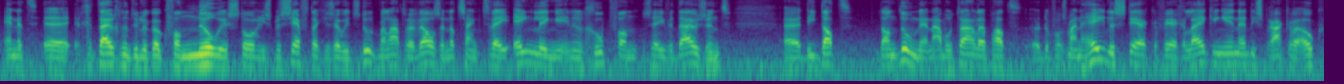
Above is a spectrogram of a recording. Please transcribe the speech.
En het uh, getuigt natuurlijk ook van nul historisch besef dat je zoiets doet. Maar laten we wel zijn, dat zijn twee eenlingen in een groep van 7000 die dat dan doen. En Abu Taleb had er volgens mij een hele sterke vergelijking in. Die spraken we ook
